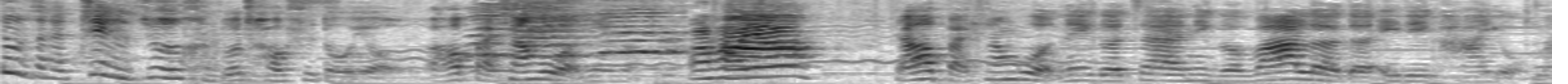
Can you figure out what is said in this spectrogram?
就在这个，就是很多超市都有。然后百香果那个啊，好呀。然后百香果那个在那个 Vala 的 AD 卡有卖。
